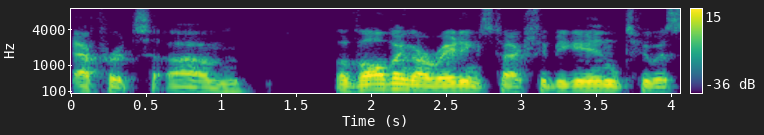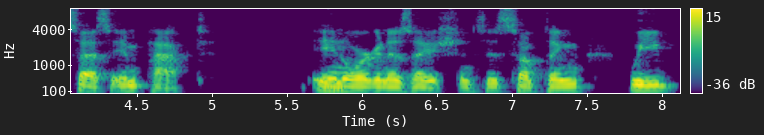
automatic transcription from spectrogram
efforts, um, evolving our ratings to actually begin to assess impact in organizations is something we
